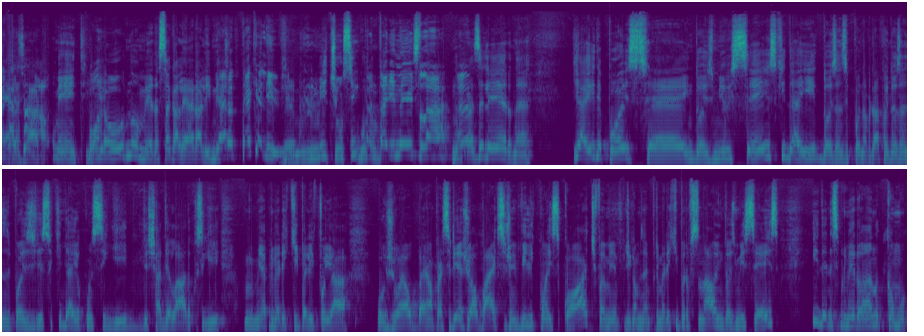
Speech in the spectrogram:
Era. Exatamente. Porra. E eu, no meio dessa galera ali, me, Aerotech alívio. eh, meti um segundo Catarinense lá. no Hã? brasileiro, né? E aí depois, é, em 2006, que daí, dois anos depois, na verdade foi dois anos depois disso, que daí eu consegui deixar de lado, consegui... Minha primeira equipe ali foi a, o Joel, era uma parceria Joel Bikes Joinville com a Scott, foi, minha, digamos, a primeira equipe profissional em 2006. E daí nesse primeiro ano, como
